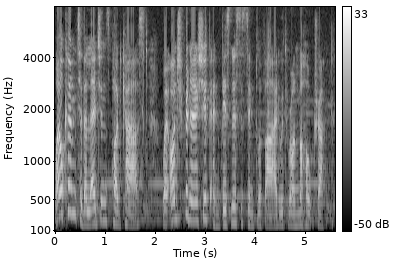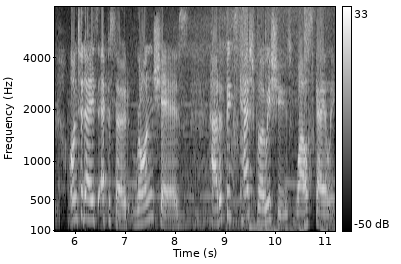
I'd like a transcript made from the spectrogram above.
Welcome to the Legends Podcast, where entrepreneurship and business is simplified with Ron Malhotra. On today's episode, Ron shares how to fix cash flow issues while scaling.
